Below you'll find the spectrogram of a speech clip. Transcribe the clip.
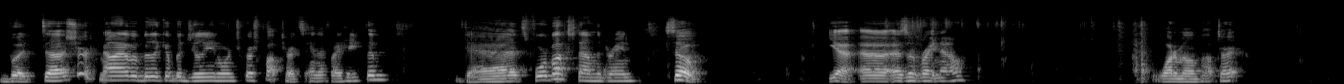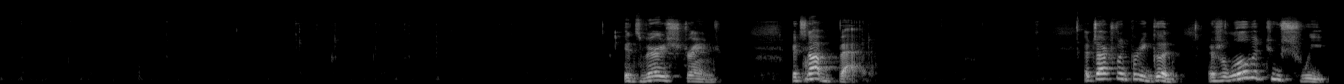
But uh, sure, now I have a, like a bajillion Orange Crush Pop-Tarts, and if I hate them, that's four bucks down the drain. So, yeah, uh, as of right now, watermelon Pop-Tart. It's very strange. It's not bad. It's actually pretty good. It's a little bit too sweet.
